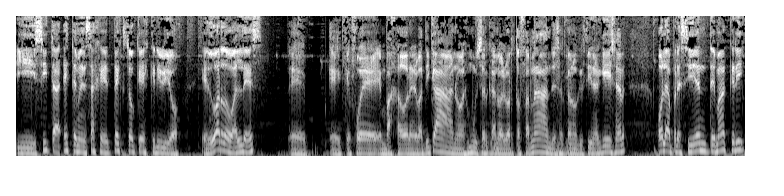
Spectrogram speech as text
y cita este mensaje de texto que escribió Eduardo Valdés, eh, eh, que fue embajador en el Vaticano, es muy cercano a Alberto Fernández, cercano a Cristina Kirchner. Hola, presidente Macri,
